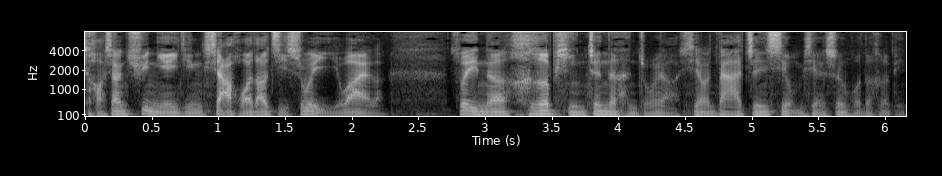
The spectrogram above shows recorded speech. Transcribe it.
好像去年已经下滑到几十位以外了。所以呢，和平真的很重要，希望大家珍惜我们现在生活的和平。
